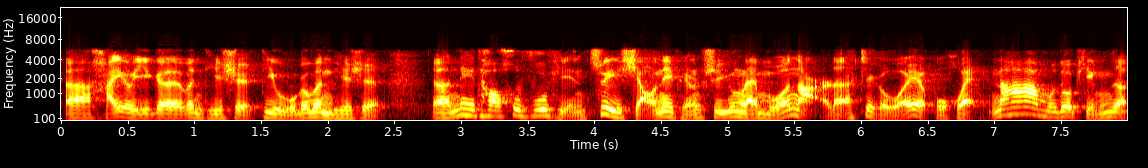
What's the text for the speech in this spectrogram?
呃，还有一个问题是，第五个问题是，呃，那套护肤品最小那瓶是用来抹哪儿的？这个我也不会，那么多瓶子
